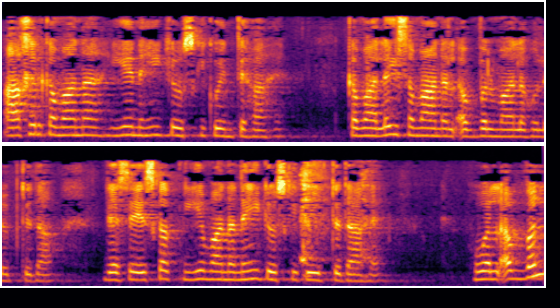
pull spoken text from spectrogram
آخر کا معنی یہ نہیں کہ اس کی کوئی انتہا ہے۔ کما لئی سمان الاول ما له الابتدا جیسے اس کا یہ معنی نہیں کہ اس کی کوئی ابتدا ہے۔ هو الاول،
